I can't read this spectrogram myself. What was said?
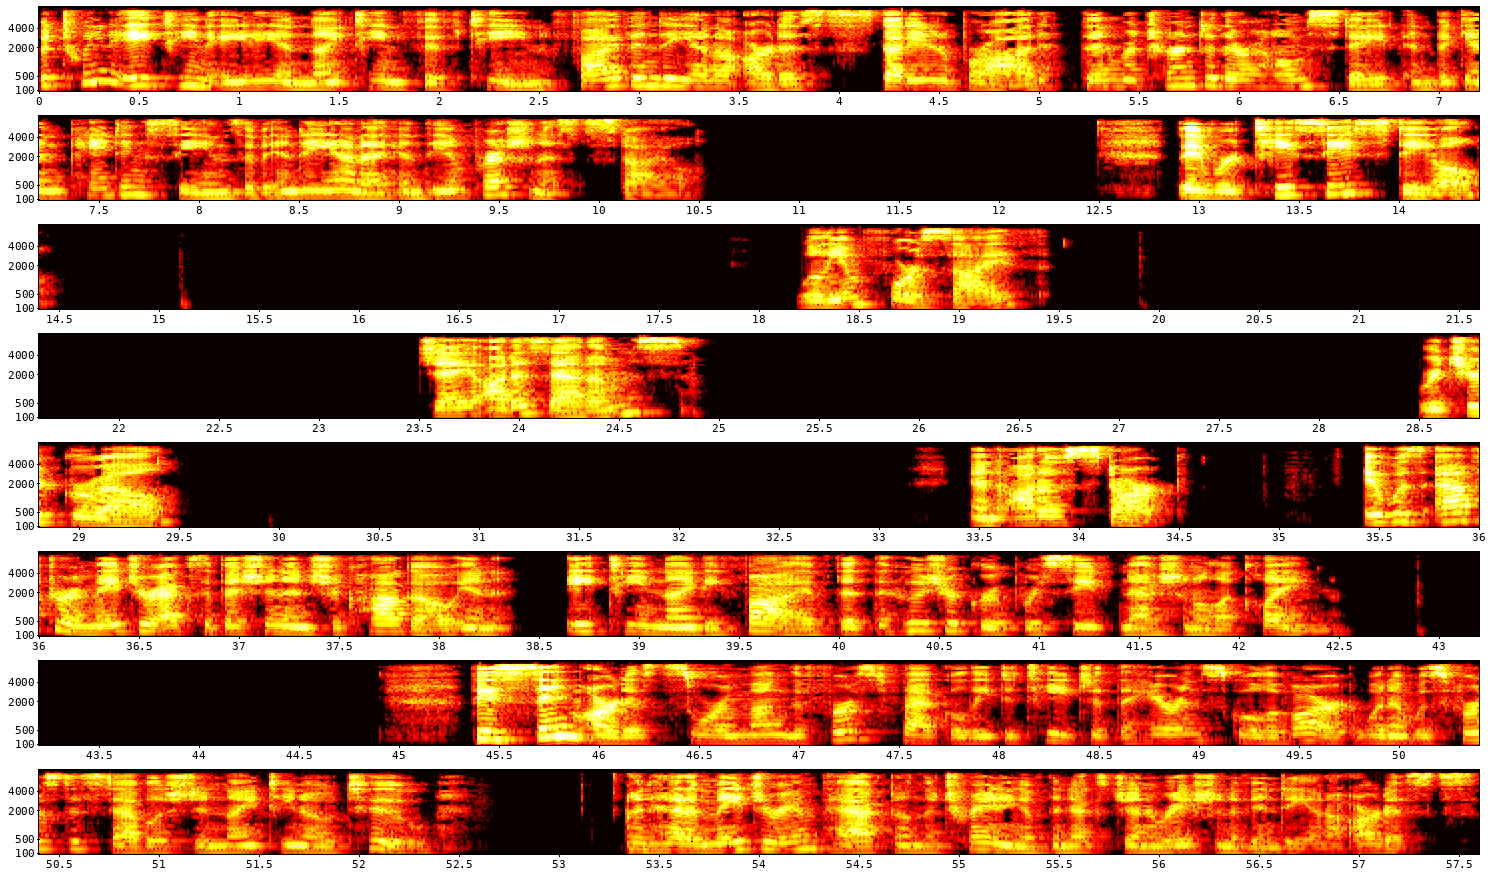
Between 1880 and 1915, five Indiana artists studied abroad, then returned to their home state and began painting scenes of Indiana in the Impressionist style. They were T.C. Steele, William Forsyth, J. Ottis Adams, Richard Gruelle, and Otto Stark. It was after a major exhibition in Chicago in 1895 that the Hoosier Group received national acclaim. These same artists were among the first faculty to teach at the Herron School of Art when it was first established in 1902 and had a major impact on the training of the next generation of Indiana artists.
